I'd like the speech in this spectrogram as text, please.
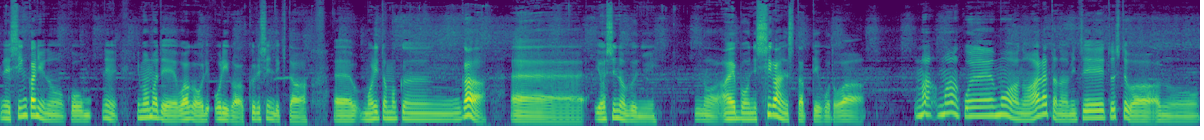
ね、新加入のこう、ね、今まで我が檻が苦しんできた、えー、森友君が、えー、慶喜にの相棒に志願したっていうことはままあこれもあの新たな道としてはあの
